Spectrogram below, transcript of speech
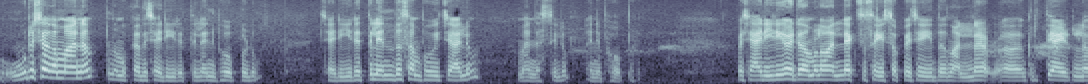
നൂറ് ശതമാനം നമുക്കത് ശരീരത്തിൽ അനുഭവപ്പെടും. ശരീരത്തിൽ എന്ത് സംഭവിച്ചാലും മനസ്സിലും അനുഭവപ്പെടും. അപ്പോൾ ശാരീരികമായിട്ട് നമ്മൾ നല്ല എക്സസൈസ് ഒക്കെ ചെയ്ത് നല്ല കൃത്യമായിട്ടുള്ള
